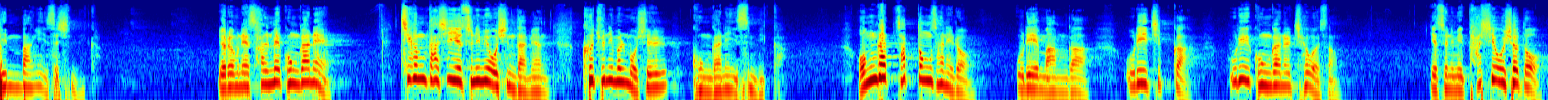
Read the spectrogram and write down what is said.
빈 방이 있으십니까? 여러분의 삶의 공간에 지금 다시 예수님이 오신다면 그 주님을 모실 공간이 있습니까? 온갖 잡동사니로 우리의 마음과 우리 집과 우리 공간을 채워서 예수님이 다시 오셔도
